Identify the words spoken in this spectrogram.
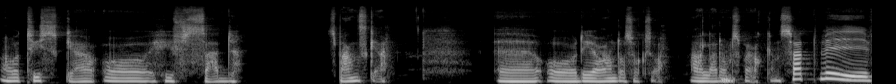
och tyska och hyfsad spanska. Eh, och det gör Anders också, alla de mm. språken. Så att vi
